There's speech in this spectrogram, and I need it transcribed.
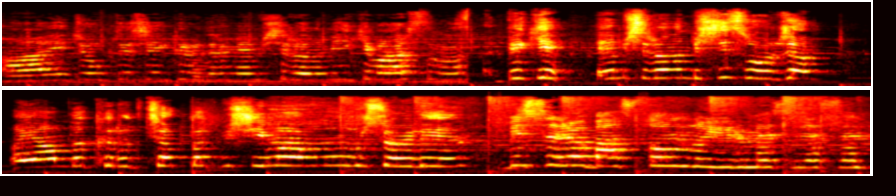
Ay çok teşekkür ederim hemşire hanım. İyi ki varsınız. Peki hemşire hanım bir şey soracağım. Ayağımda çatlak bir şey var mı ne olur söyleyin. Bir sıra bastonla yürümesilesin.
